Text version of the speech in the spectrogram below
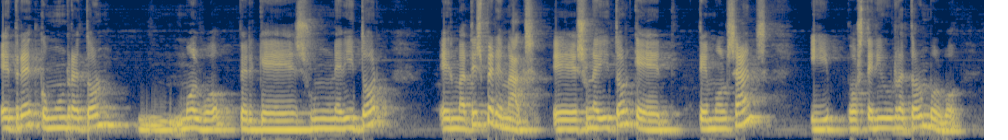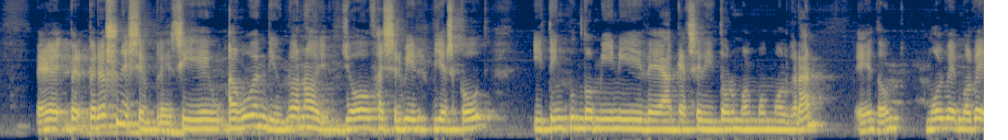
he tret com un retorn molt bo, perquè és un editor, el mateix per Emacs, és un editor que té molts anys i pots tenir un retorn molt bo. Però, però, però és un exemple. Si algú em diu, no, no, jo faig servir VS Code i tinc un domini d'aquest editor molt, molt, molt gran, eh, doncs, molt bé, molt bé.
